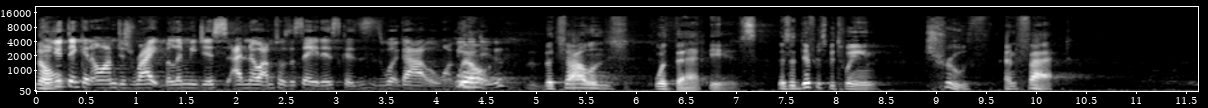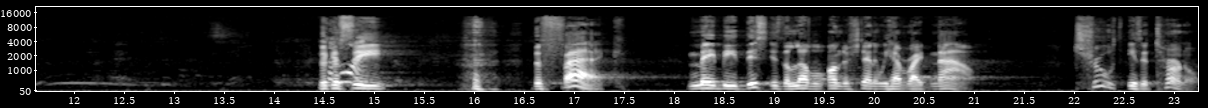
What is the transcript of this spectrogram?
No. You're thinking, oh, I'm just right, but let me just, I know I'm supposed to say this because this is what God would want me well, to do. The challenge with that is there's a difference between truth and fact. Because, see, the fact may be this is the level of understanding we have right now. Truth is eternal.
